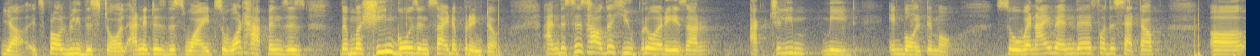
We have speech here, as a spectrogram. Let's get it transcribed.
yeah, it's probably this tall and it is this wide. So what happens is the machine goes inside a printer. And this is how the HuProt arrays are actually made in Baltimore. So when I went there for the setup, uh,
